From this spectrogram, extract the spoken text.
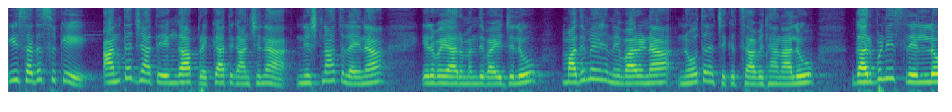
ఈ సదస్సుకి అంతర్జాతీయంగా ప్రఖ్యాతిగాంచిన నిష్ణాతులైన ఇరవై ఆరు మంది వైద్యులు మధుమేహ నివారణ నూతన చికిత్సా విధానాలు గర్భిణీ స్త్రీల్లో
